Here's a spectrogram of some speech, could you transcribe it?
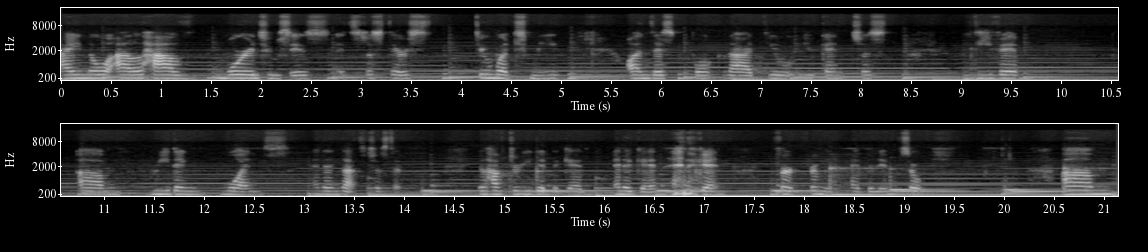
I know I'll have more juices. It's just there's too much meat on this book that you you can just leave it um, reading once and then that's just it. You'll have to read it again and again and again for for me, I believe. So um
